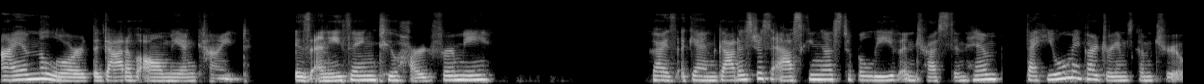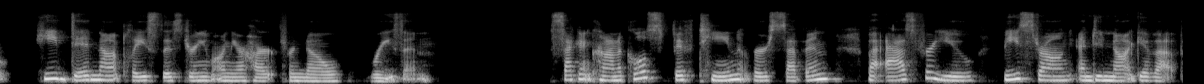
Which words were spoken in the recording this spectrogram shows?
I am the Lord, the God of all mankind. Is anything too hard for me? Guys, again, God is just asking us to believe and trust in Him that He will make our dreams come true. He did not place this dream on your heart for no reason. Second Chronicles 15, verse 7. But as for you, be strong and do not give up,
